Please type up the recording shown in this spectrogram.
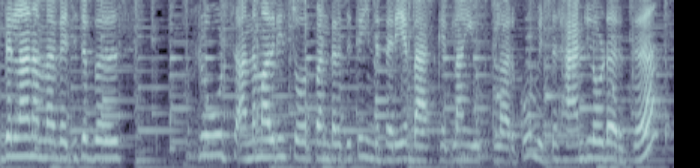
இதெல்லாம் நம்ம வெஜிடபிள்ஸ் ஃப்ரூட்ஸ் அந்த மாதிரி ஸ்டோர் பண்ணுறதுக்கு இந்த பெரிய பேஸ்கெட்லாம் யூஸ்ஃபுல்லாக இருக்கும். வித் ஹேண்ட்லோட இருக்குது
